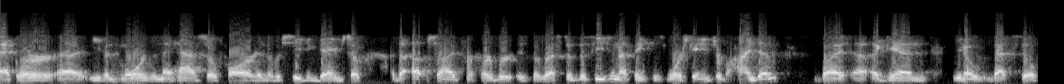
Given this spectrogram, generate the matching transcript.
Ekeler uh, even more than they have so far in the receiving game. So the upside for Herbert is the rest of the season. I think his worst games are behind him. But uh, again, you know, that's still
